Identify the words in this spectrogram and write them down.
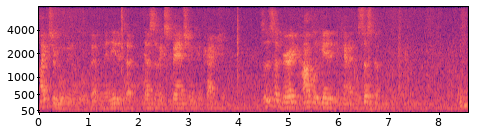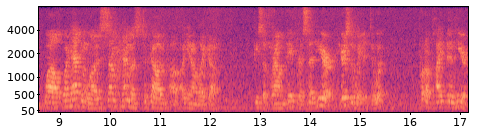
pipes are moving a little bit, and they needed to have some expansion and contraction. So this is a very complicated mechanical system. Well, what happened was, some chemist took out, uh, you know, like a piece of brown paper and said, here, here's the way to do it put a pipe in here.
